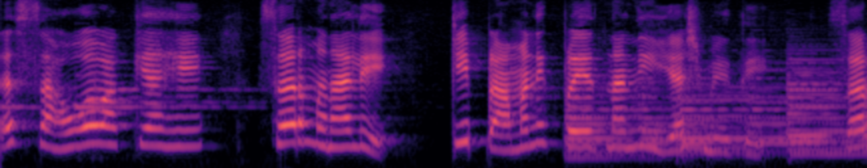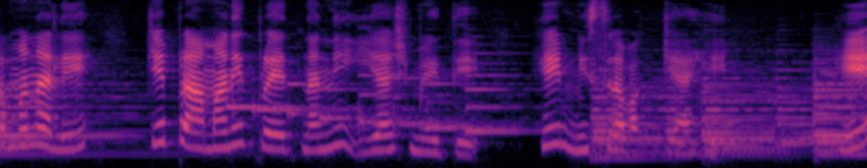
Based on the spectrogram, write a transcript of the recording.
तर सहावं वाक्य आहे. सर म्हणाले की प्रामाणिक प्रयत्नांनी यश मिळते. सर म्हणाले की प्रामाणिक प्रयत्नांनी यश मिळते. हे मिश्र वाक्य आहे. हे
